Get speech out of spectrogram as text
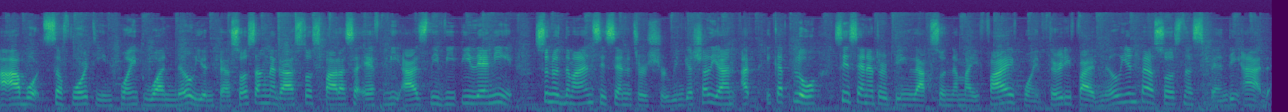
Aabot sa 14.1 million pesos ang nagastos para sa FB ads ni VP Lenny. Sunod naman si Senator Sherwin Gatchalian at ikatlo si Senator Ping Lacson na may 5.35 million pesos na spending ad.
